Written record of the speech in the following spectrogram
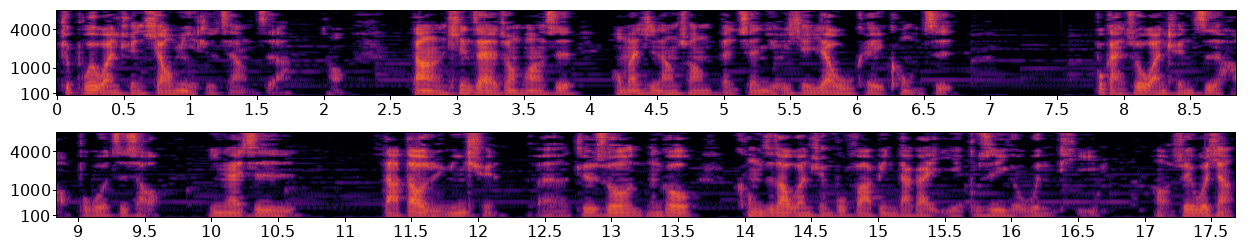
就不会完全消灭，就这样子啊。好，当然现在的状况是红斑性狼疮本身有一些药物可以控制，不敢说完全治好，不过至少应该是达到永命犬呃，就是说能够控制到完全不发病，大概也不是一个问题。好，所以我想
